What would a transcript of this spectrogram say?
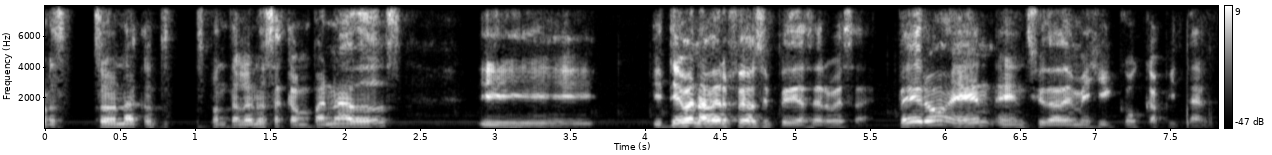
persona con tus pantalones acampanados y, y te iban a ver feo si pedías cerveza, pero en, Ciudad de México, capital.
